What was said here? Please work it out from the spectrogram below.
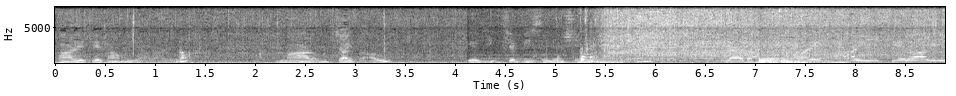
ခါလေးထည့်ထားလို့ရပါတယ်နော်ဒီမှာကတော့မကြိုက်ပါဘူးကြည်ကြီးချက်ပြီးဆိုလို့ရှိရင်လာတာနဲ့မာရီမာရီထည့်ပါပြီ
